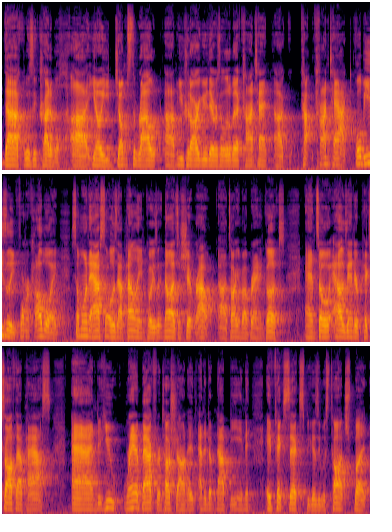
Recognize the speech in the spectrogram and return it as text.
Dak was incredible. Uh, you know, he jumps the route. Um, you could argue there was a little bit of content uh, co- contact. Cole Beasley, former Cowboy, someone asked, "Oh, is that penalty?" And Cole's like, "No, that's a shit route." Uh, talking about Brandin Cooks, and so Alexander picks off that pass, and he ran it back for a touchdown. It ended up not being a pick six because he was touched, but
